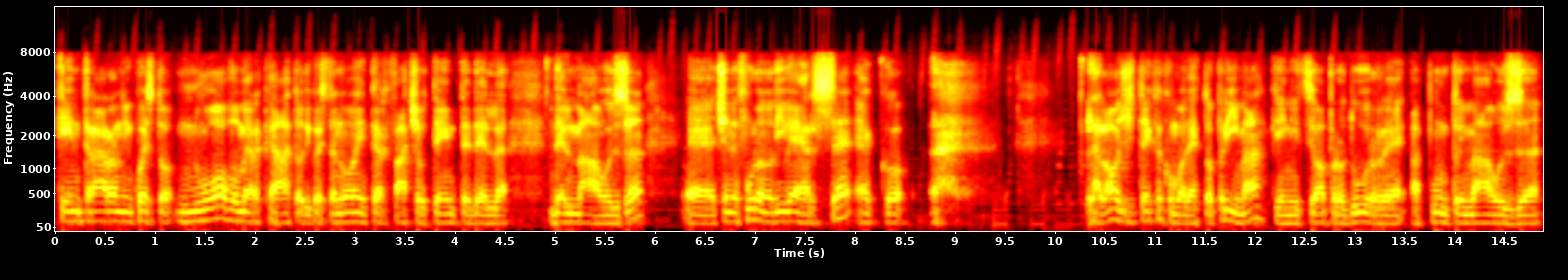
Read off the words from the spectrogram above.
che entrarono in questo nuovo mercato di questa nuova interfaccia utente del, del mouse. Eh, ce ne furono diverse, ecco la Logitech, come ho detto prima, che iniziò a produrre appunto i mouse,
